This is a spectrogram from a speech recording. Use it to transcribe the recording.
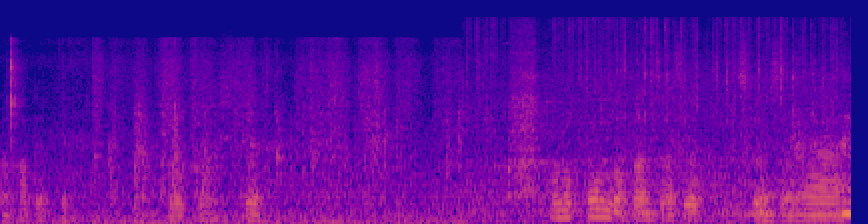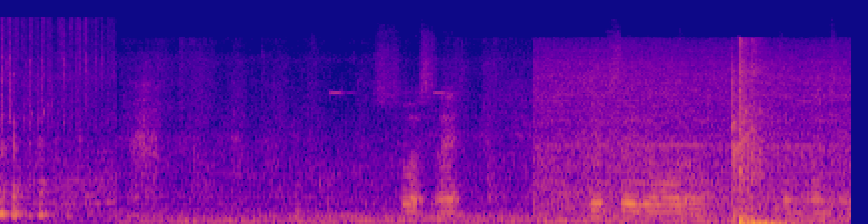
がかけて、録音して、この紺のパンツがすごいつくんですよね。そうですね。空気清浄モードを全開にしてる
